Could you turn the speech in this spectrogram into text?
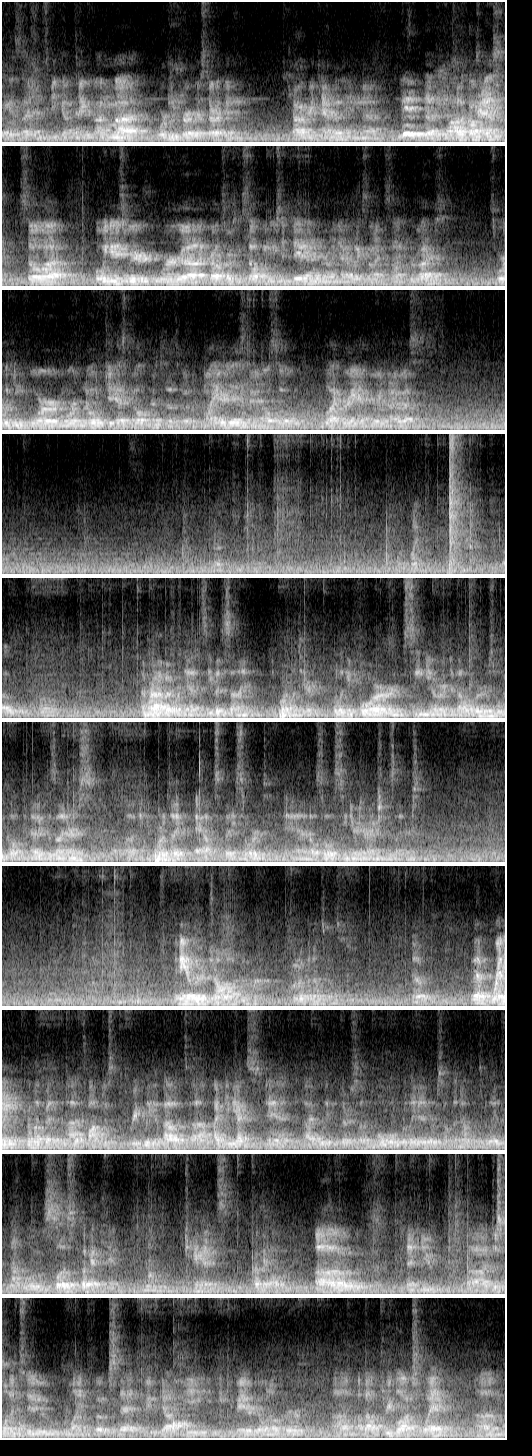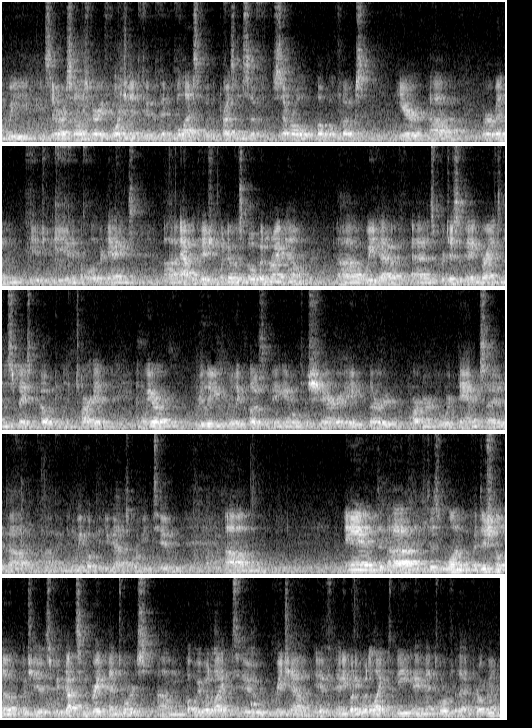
I guess I should speak up. Thank you. I'm uh, working for a startup in Calgary, Canada, in uh, the telecom space. So uh, what we do is we're, we're uh, crowdsourcing cell phone usage data and running analytics on it, selling to providers. So we're looking for more Node.js developers, because that's what my area is, and also BlackBerry, Android, and iOS. Mike? Oh. I'm Rob, I work at Ziba Design in Portland here. We're looking for senior developers, what we call kinetic designers, uh, who can prototype apps of any sort, and also senior interaction designers. Any other job sort of announcements? No? I'm gonna have Rennie come up and uh, talk just briefly about uh, IPDX, and I believe that there's some mobile related or some announcements related. Not close. Close? Okay. Can't. Okay. Uh, Thank you. Uh, Just wanted to remind folks that we've got the incubator going over um, about three blocks away. Um, We consider ourselves very fortunate to have been blessed with the presence of several local folks here, uh, Urban, PHP, and a couple other gangs. Uh, Application window is open right now. Uh, We have as participating brands in the space Coke and Target, and we are really, really close to being able to share a third partner who we're damn excited about, um, and we hope that you guys will be too. Um, And uh, just one additional note, which is we've got some great mentors, um, but we would like to reach out. If anybody would like to be a mentor for that program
